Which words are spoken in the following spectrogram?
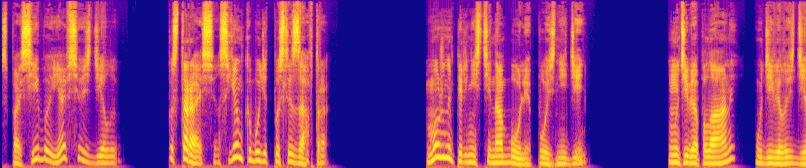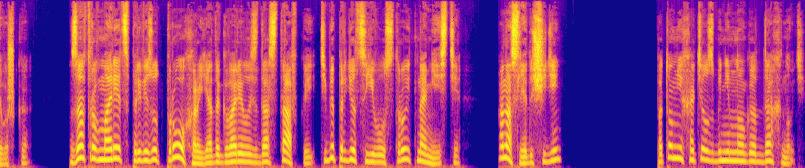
Спасибо, я все сделаю. Постарайся, съемка будет послезавтра. Можно перенести на более поздний день. У тебя планы? Удивилась девушка. Завтра в Морец привезут Прохора, я договорилась с доставкой. Тебе придется его устроить на месте. А на следующий день? Потом мне хотелось бы немного отдохнуть.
